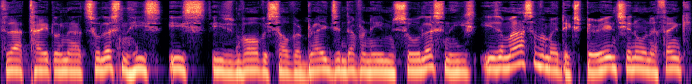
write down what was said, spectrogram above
to that title and that. So listen, he's he's he's involved with Silver Bridge and different names. So listen, he's he's a massive amount of experience, you know, and I think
